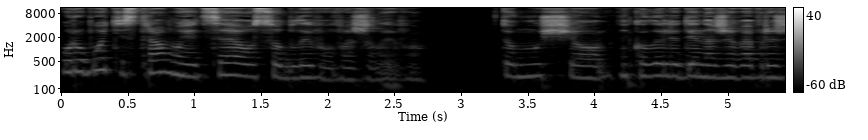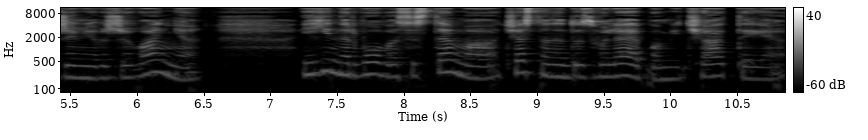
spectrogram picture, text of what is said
У роботі з травмою це особливо важливо, тому що коли людина живе в режимі виживання, її нервова система часто не дозволяє помічати е,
